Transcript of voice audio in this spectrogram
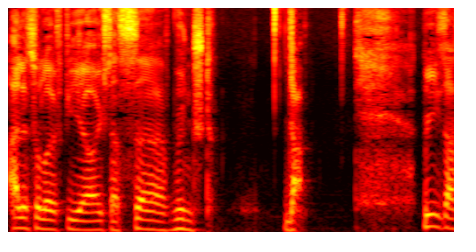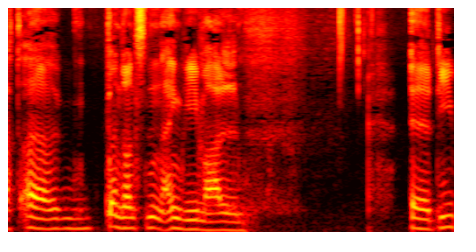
alles so läuft, wie ihr euch das äh, wünscht. Ja. Wie gesagt, äh, ansonsten irgendwie mal äh, die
